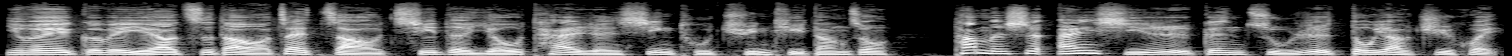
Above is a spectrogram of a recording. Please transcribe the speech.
因为各位也要知道啊，在早期的犹太人信徒群体当中，他们是安息日跟主日都要聚会。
